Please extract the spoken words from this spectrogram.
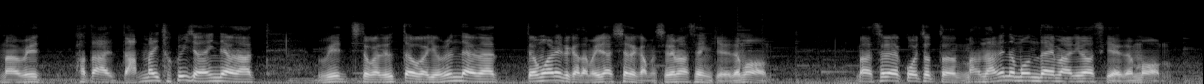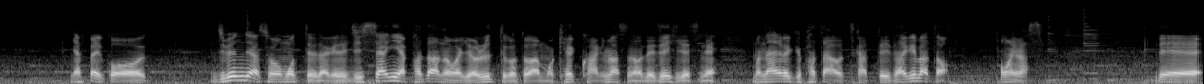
う、まあ、上パターってあんまり得意じゃないんだよなウェッジとかで打った方が寄るんだよなって思われる方もいらっしゃるかもしれませんけれどもまあそれはこうちょっと、まあ、慣れの問題もありますけれどもやっぱりこう自分ではそう思ってるだけで実際にはパターの方が寄るってことはもう結構ありますのでぜひですね、まあ、なるべくパターを使っていただければと思います。で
